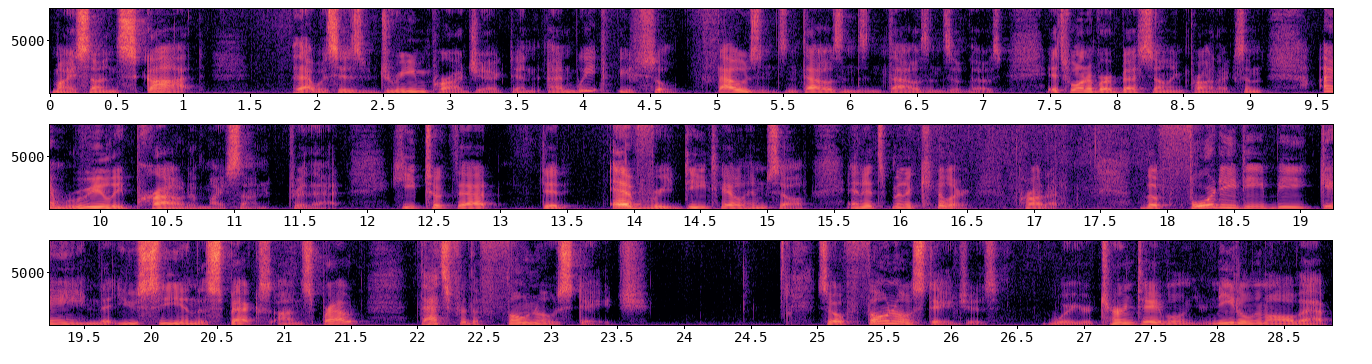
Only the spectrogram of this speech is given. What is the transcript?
my son Scott, that was his dream project, and, and we, we've sold thousands and thousands and thousands of those. It's one of our best selling products, and I'm really proud of my son for that. He took that, did every detail himself, and it's been a killer product. The 40 dB gain that you see in the specs on Sprout, that's for the phono stage. So phono stages, where your turntable and your needle and all that,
